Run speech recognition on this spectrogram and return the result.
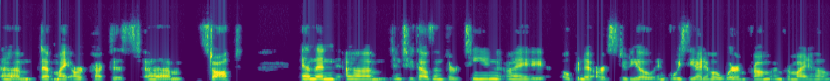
um, that my art practice um, stopped. And then um, in 2013, I opened an art studio in Boise, Idaho, where I'm from. I'm from Idaho.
